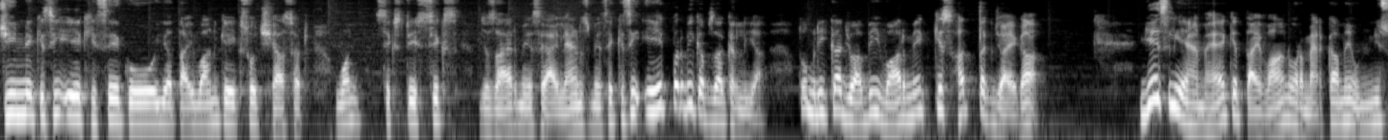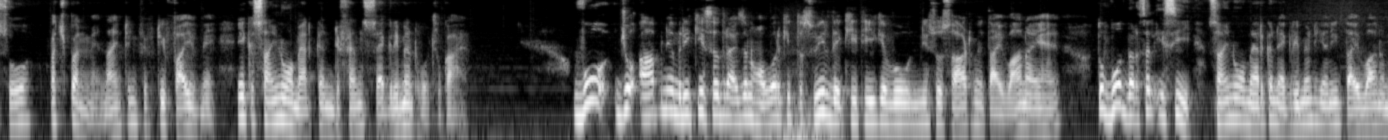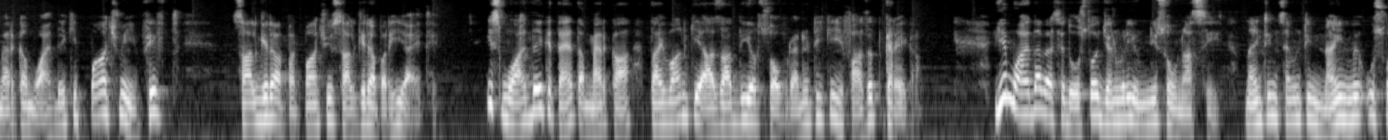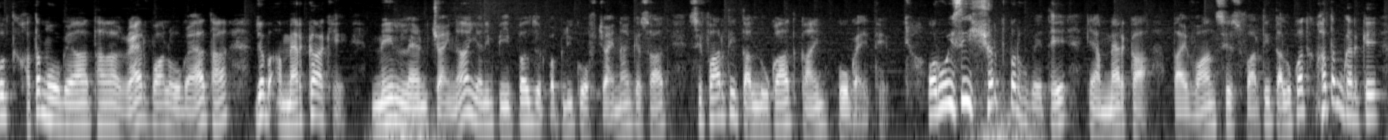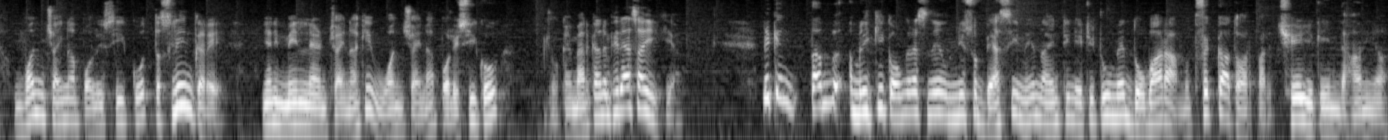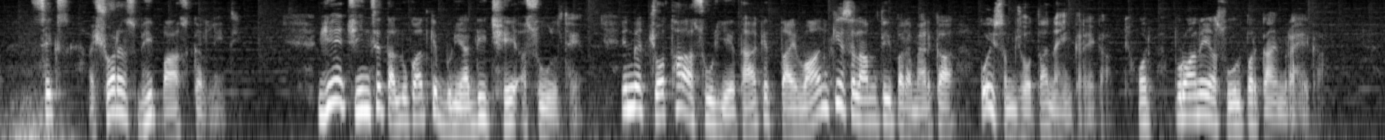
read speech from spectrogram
چین نے کسی ایک حصے کو یا تائیوان کے ایک سو چھیاسٹھ ون سکسٹی سکس جزائر میں سے آئی لینڈز میں سے کسی ایک پر بھی قبضہ کر لیا، تو امریکہ جوابی وار میں کس حد تک جائے گا؟ یہ اس لیے اہم ہے کہ تائیوان اور امریکہ میں انیس سو پچپن میں نائنٹین ففٹی فائیو میں ایک سائنو امریکن ڈیفنس ایگریمنٹ ہو چکا ہے۔ وہ جو آپ نے امریکی صدر آئزن ہاور کی تصویر دیکھی تھی کہ وہ انیس سو ساٹھ میں تائیوان آئے ہیں، تو وہ دراصل اسی سائنو امریکن ایگریمنٹ یعنی تائیوان امریکہ معاہدے کی پانچویں ففتھ سالگرہ پر، پانچویں سالگرہ پر ہی آئے تھے۔ اس معاہدے کے تحت امریکہ تائیوان کی آزادی اور سوورینٹی کی حفاظت کرے گا۔ یہ معاہدہ ویسے دوستو جنوری انیس سو اناسی، نائنٹین سیونٹی نائن میں اس وقت ختم ہو گیا تھا، غیر فعال ہو گیا تھا، جب امریکہ کے مین لینڈ چائنا یعنی پیپلز ریپبلک آف چائنا کے ساتھ سفارتی تعلقات قائم ہو گئے تھے۔ اور وہ اسی شرط پر ہوئے تھے کہ امریکہ تائیوان سے سفارتی تعلقات ختم کر کے ون چائنا پالیسی کو تسلیم کرے۔ یعنی مین لینڈ چائنا کی ون چائنا پالیسی کو جو کہ امریکہ نے پھر ایسا ہی کیا۔ لیکن تب امریکی کانگریس نے انیس سو بیاسی میں نائنٹین ایٹی ٹو میں دوبارہ متفقہ طور پر چھ یقین دہانیاں سکس ایشورنس بھی پاس کر لی تھی یہ چین سے تعلقات کے بنیادی چھ اصول تھے۔ ان میں چوتھا اصول یہ تھا کہ تائیوان کی سلامتی پر امریکہ کوئی سمجھوتا نہیں کرے گا اور پرانے اصول پر قائم رہے گا۔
